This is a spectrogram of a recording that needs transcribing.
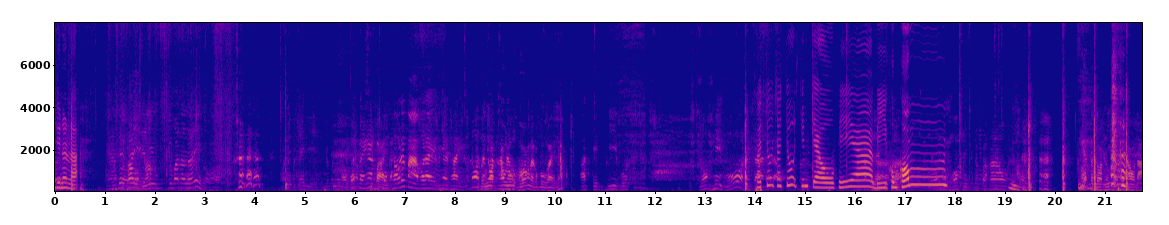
อยู่นั่นล่ะได้ไผอยู่อยู่บ้านนั้นไหน ไปงานของเขาได้มาบ่ได้เป็นไงไผ่นอนแต่ยอดเข้าลงท้องแล้วก็บ่ไหวเด้อัดเต็มที่พูดร้องเพลงโอ้ชะจุชะจุจิ้มแจ่วเพียบีคมคมแล้วก็ห้าวเสียบแต่ตอนนี้เอานะ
